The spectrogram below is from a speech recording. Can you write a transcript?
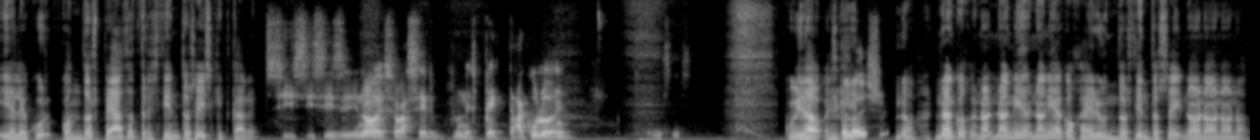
y Delecour con dos pedazos 306 KitKat, ¿eh? Sí, sí, sí, sí. No, eso va a ser un espectáculo, ¿eh? Sí, sí, sí. Cuidado, es Que de- no, no, han coge- no- no han ido, no han ido a coger un 206. No, no, no, no.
